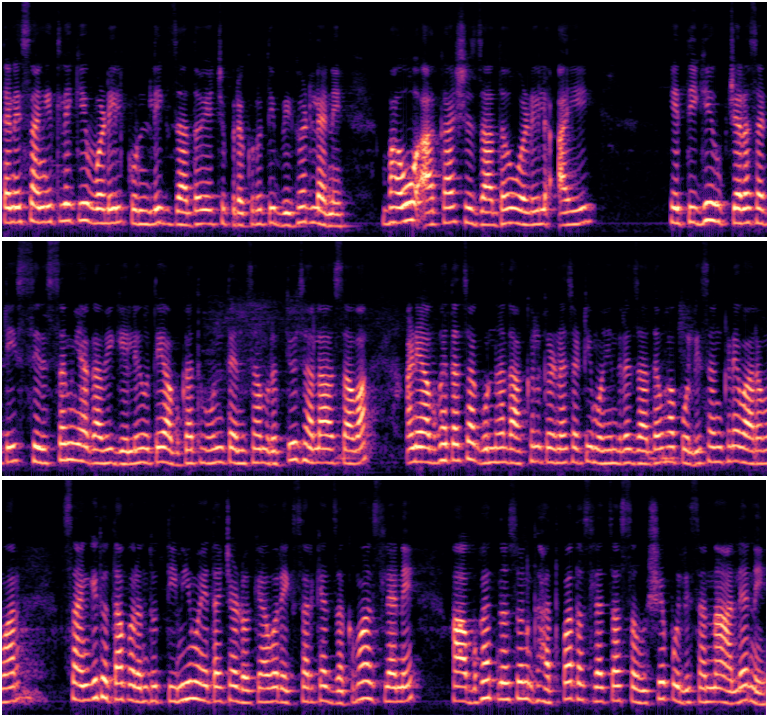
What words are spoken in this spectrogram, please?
त्याने सांगितले की वडील कुंडलिक जाधव याची प्रकृती बिघडल्याने भाऊ आकाश जाधव वडील आई हे तिघे उपचारासाठी सिरसम या गावी गेले होते. अपघात होऊन त्यांचा मृत्यू झाला असावा आणि अपघाताचा गुन्हा दाखल करण्यासाठी महेंद्र जाधव हा पोलिसांकडे वारंवार सांगित होता परंतु तिन्ही मयताच्या डोक्यावर एकसारख्या जखमा असल्याने हा अपघात नसून घातपात असल्याचा संशय पोलिसांना आल्याने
